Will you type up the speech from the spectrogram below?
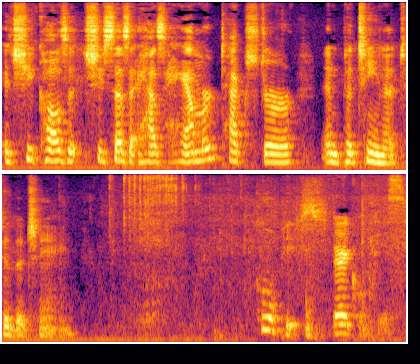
it, she calls it she says it has hammered texture and patina to the chain cool piece Very cool piece.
